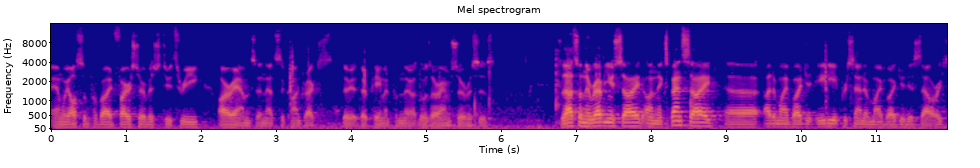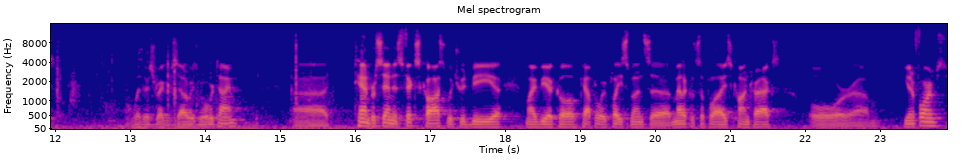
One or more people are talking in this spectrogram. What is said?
And we also provide fire service to three RMs, and that's the contracts, their, their payment from the- those RM services. So that's on the revenue side. On the expense side, uh, out of my budget, eighty-eight percent of my budget is salaries, whether it's regular salaries or overtime. Uh, Ten percent is fixed cost, which would be uh, my vehicle, capital replacements, uh, medical supplies, contracts, or um, uniforms.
